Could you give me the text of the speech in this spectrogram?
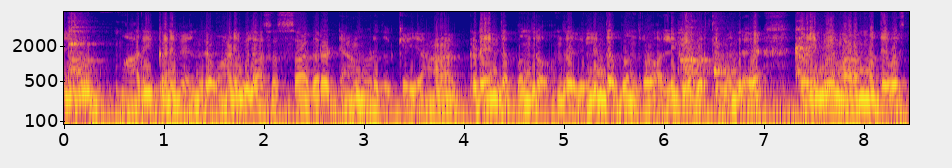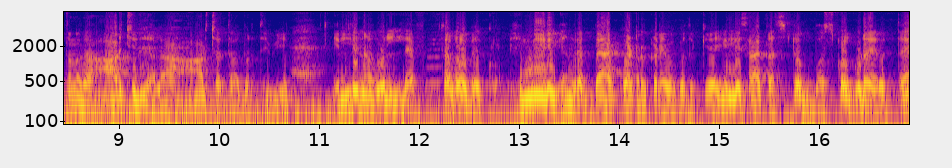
ನೀವು ಮಾರಿ ಕಣಿವೆ ಅಂದ್ರೆ ವಾಣಿ ವಿಲಾಸ ಸಾಗರ ಡ್ಯಾಮ್ ನೋಡೋದಕ್ಕೆ ಯಾವ ಕಡೆಯಿಂದ ಬಂದ್ರೋ ಅಂದ್ರೆ ಎಲ್ಲಿಂದ ಬಂದ್ರೋ ಅಲ್ಲಿಗೆ ಬರ್ತೀವಿ ಅಂದ್ರೆ ಕಣಿವೆ ಮಾರಮ್ಮ ದೇವಸ್ಥಾನದ ಆರ್ಚ್ ಇದೆಯಲ್ಲ ಆರ್ಚ್ ಹತ್ರ ಬರ್ತೀವಿ. ಇಲ್ಲಿ ನಾವು ಲೆಫ್ಟ್ ತಗೊಳ್ಬೇಕು. ಹಿನ್ನೀರಿಗೆ ಅಂದ್ರೆ ಬ್ಯಾಕ್ ವಾಟರ್ ಕಡೆ ಹೋಗೋದಕ್ಕೆ. ಇಲ್ಲಿ ಸಾಕಷ್ಟು ಬಸ್ಗಳು ಕೂಡ ಇರುತ್ತೆ.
